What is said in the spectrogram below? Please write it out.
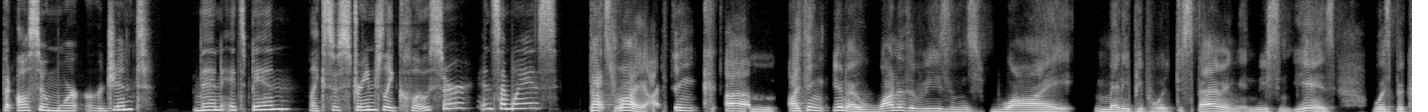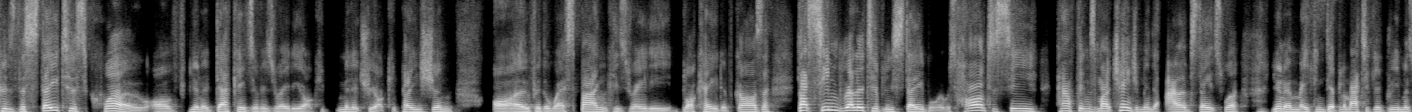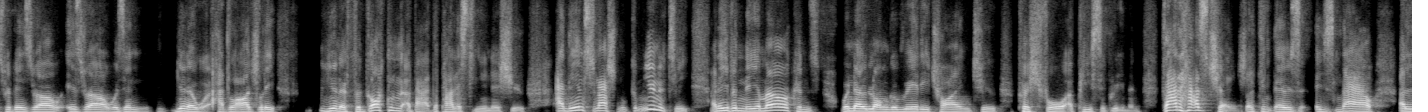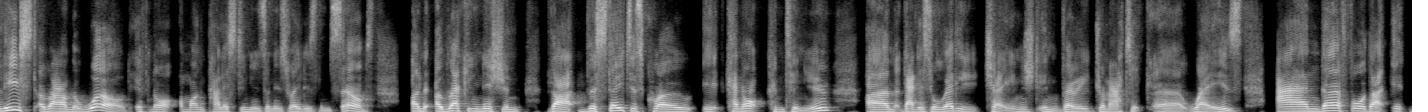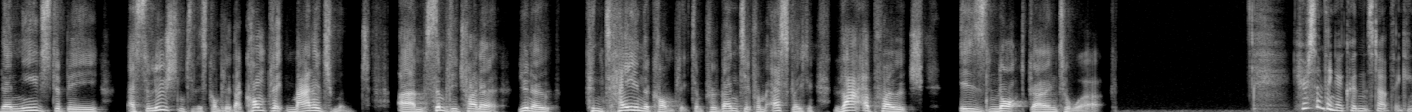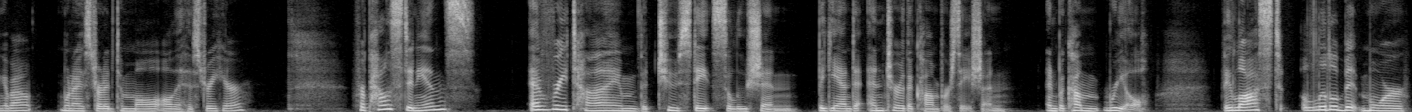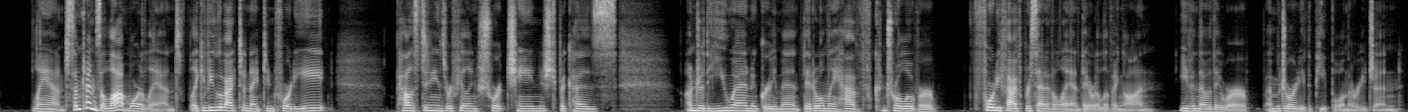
but also more urgent than it's been. Like so strangely closer in some ways. That's right. I think um, I think you know one of the reasons why many people were despairing in recent years was because the status quo of you know decades of Israeli occup- military occupation over the West Bank, Israeli blockade of Gaza, that seemed relatively stable. It was hard to see how things might change. I mean, the Arab states were you know making diplomatic agreements with Israel. Israel was in you know had largely you know, forgotten about the Palestinian issue. And the international community and even the Americans were no longer really trying to push for a peace agreement. That has changed. I think there is, is now, at least around the world, if not among Palestinians and Israelis themselves, an, a recognition that the status quo it cannot continue. Um, that is already changed in very dramatic uh, ways, and therefore that it, there needs to be a solution to this conflict. That conflict management, um, simply trying to you know contain the conflict and prevent it from escalating. That approach is not going to work. Here's something I couldn't stop thinking about when I started to mull all the history here. For Palestinians, every time the two state solution began to enter the conversation and become real, they lost a little bit more land, sometimes a lot more land. Like if you go back to 1948, Palestinians were feeling shortchanged because under the UN agreement, they'd only have control over 45% of the land they were living on, even though they were a majority of the people in the region.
